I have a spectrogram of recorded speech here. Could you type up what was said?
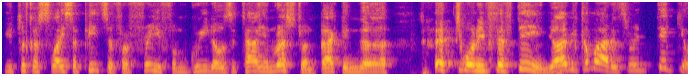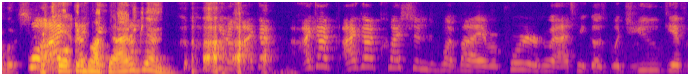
you took a slice of pizza for free from Guido's Italian restaurant back in uh, 2015"? You know, I mean, come on, it's ridiculous. Well, We're talking I about think- that again. you know, I got, I got, I got questioned by a reporter who asked me, "Goes, would you give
